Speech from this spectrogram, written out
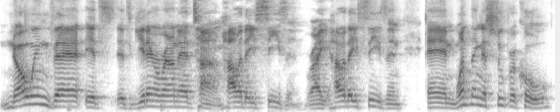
knowing that it's it's getting around that time, holiday season, right? Holiday season. And one thing that's super cool,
